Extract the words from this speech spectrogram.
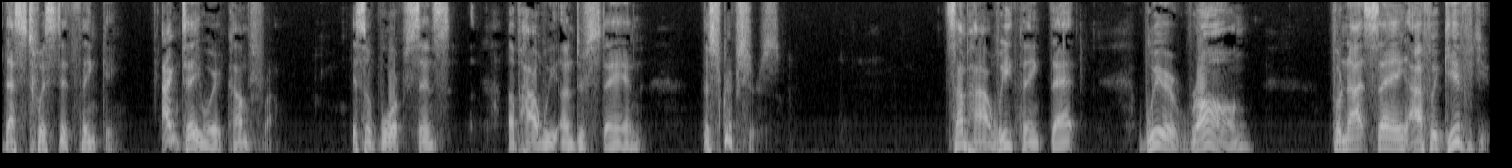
That's twisted thinking. I can tell you where it comes from. It's a warped sense of how we understand the scriptures. Somehow we think that we're wrong for not saying, I forgive you.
